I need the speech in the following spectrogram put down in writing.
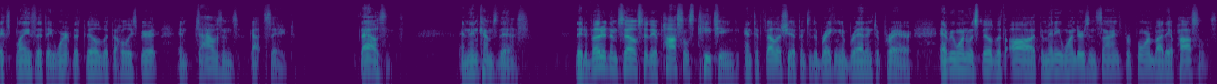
explains that they weren't but filled with the Holy Spirit, and thousands got saved. Thousands. And then comes this. They devoted themselves to the apostles' teaching and to fellowship and to the breaking of bread and to prayer. Everyone was filled with awe at the many wonders and signs performed by the apostles.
